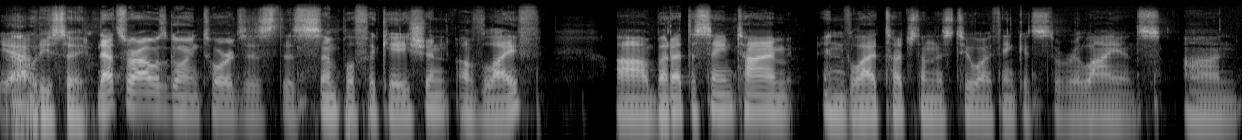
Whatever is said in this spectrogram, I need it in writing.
Yeah. What do you say? That's where I was going towards is this simplification of life. Uh, but at the same time, and Vlad touched on this too, I think it's the reliance on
